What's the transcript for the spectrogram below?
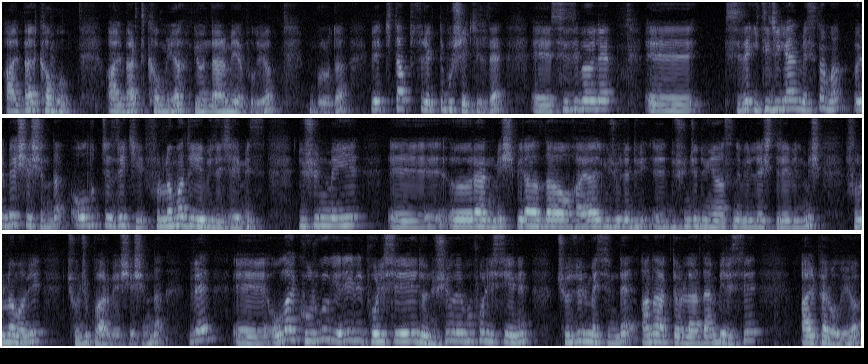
Alper Camus. Albert Camus'a gönderme yapılıyor burada. Ve kitap sürekli bu şekilde. Ee, sizi böyle e, size itici gelmesin ama böyle 5 yaşında oldukça zeki, fırlama diyebileceğimiz, düşünmeyi e, öğrenmiş, biraz daha o hayal gücüyle dü- e, düşünce dünyasını birleştirebilmiş fırlama bir çocuk var 5 yaşında. Ve e, olay kurgu gereği bir polisiyeye dönüşüyor ve bu polisiyenin çözülmesinde ana aktörlerden birisi Alper oluyor.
